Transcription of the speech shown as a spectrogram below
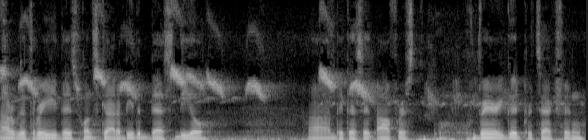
out of the three this one's got to be the best deal uh, because it offers very good protection.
